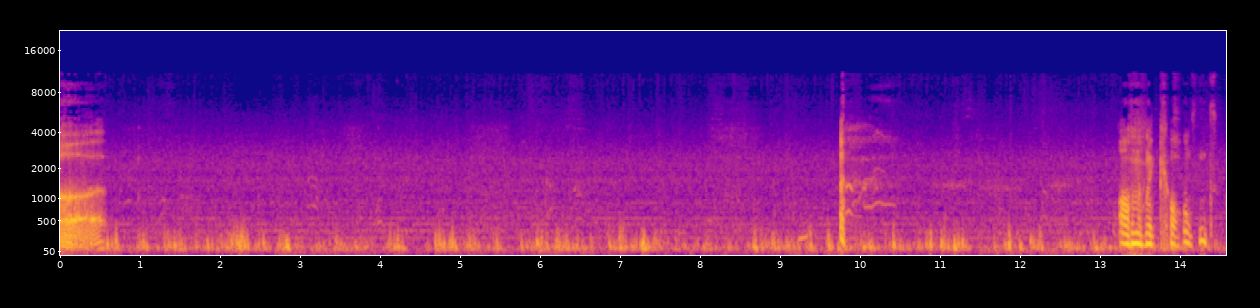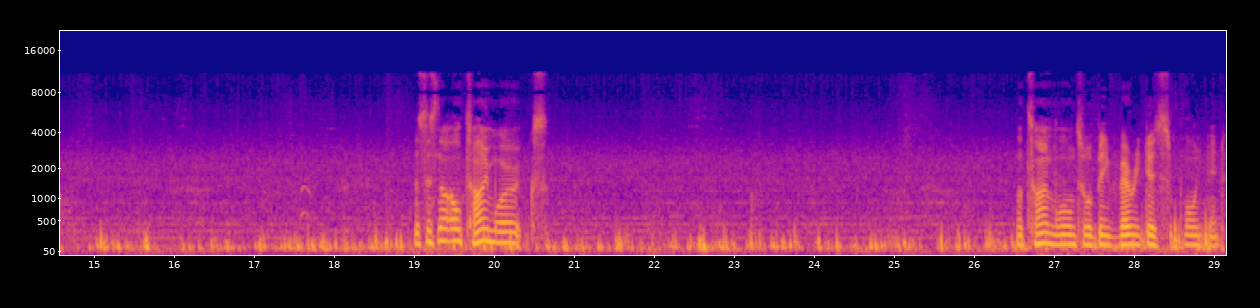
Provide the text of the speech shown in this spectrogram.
Uh. Oh my god. This is not how time works. The Time Lords will be very disappointed.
